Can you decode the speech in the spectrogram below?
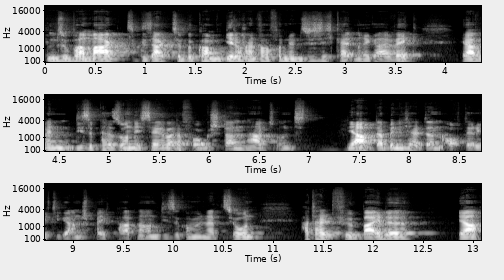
im Supermarkt gesagt zu bekommen, geh doch einfach von dem Süßigkeitenregal weg, ja, wenn diese Person nicht selber davor gestanden hat. Und ja, da bin ich halt dann auch der richtige Ansprechpartner. Und diese Kombination hat halt für beide, ja,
